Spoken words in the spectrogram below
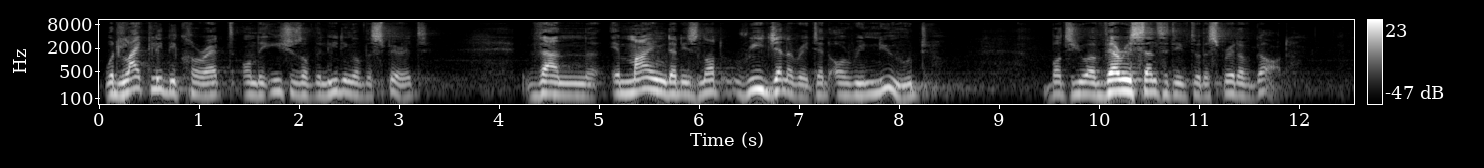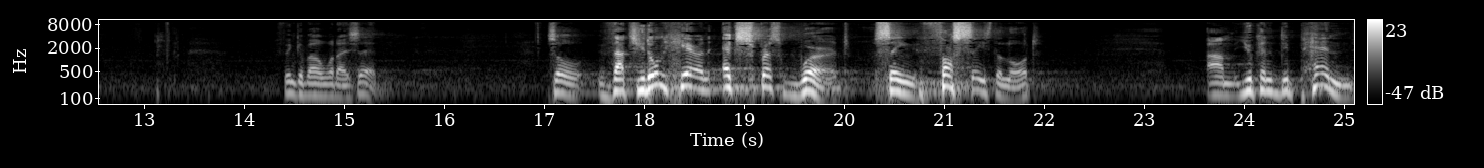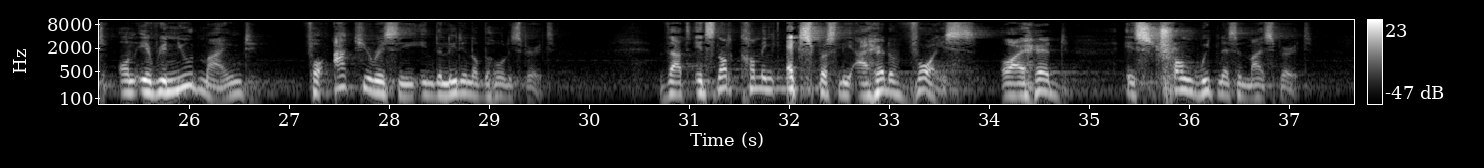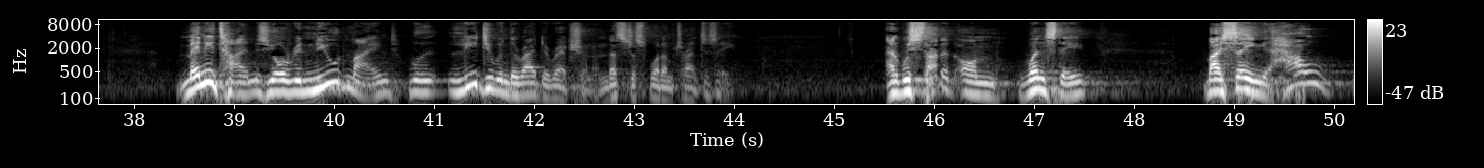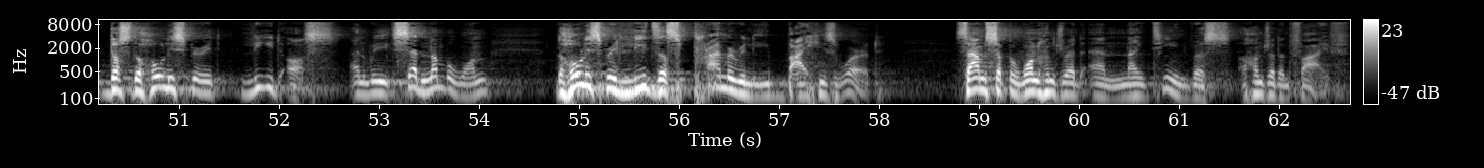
would likely be correct on the issues of the leading of the Spirit than a mind that is not regenerated or renewed, but you are very sensitive to the Spirit of God. Think about what I said. So that you don't hear an express word saying, Thus says the Lord, um, you can depend on a renewed mind for accuracy in the leading of the Holy Spirit that it's not coming expressly. I heard a voice or I heard a strong witness in my spirit. Many times your renewed mind will lead you in the right direction. And that's just what I'm trying to say. And we started on Wednesday by saying, How does the Holy Spirit lead us? And we said, number one, the Holy Spirit leads us primarily by His Word. Psalms chapter 119, verse 105.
